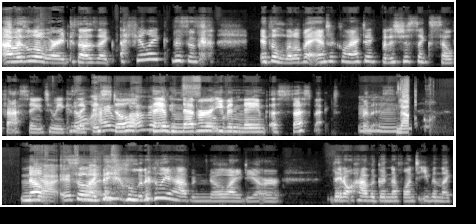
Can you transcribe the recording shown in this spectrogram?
I was a little worried because I was like, I feel like this is it's a little bit anticlimactic, but it's just like so fascinating to me because No, like they I still they have It's never so even creepy. named a suspect for this. Mhm. No. No. Yeah, it's so like they literally have no idea or they don't have a good enough one to even like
